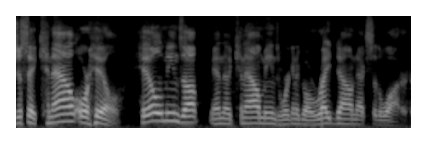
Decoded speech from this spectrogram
just say canal or hill. Hill means up, and the canal means we're going to go right down next to the water.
